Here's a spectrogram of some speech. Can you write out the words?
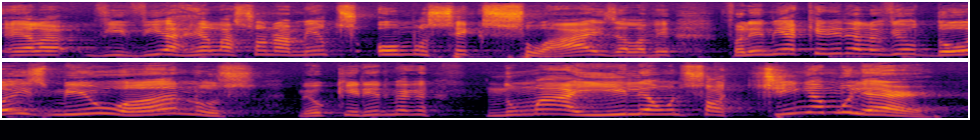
Ela vivia relacionamentos homossexuais. Ela vivia, falei, minha querida, ela viveu dois mil anos, meu querido, minha, numa ilha onde só tinha mulher.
